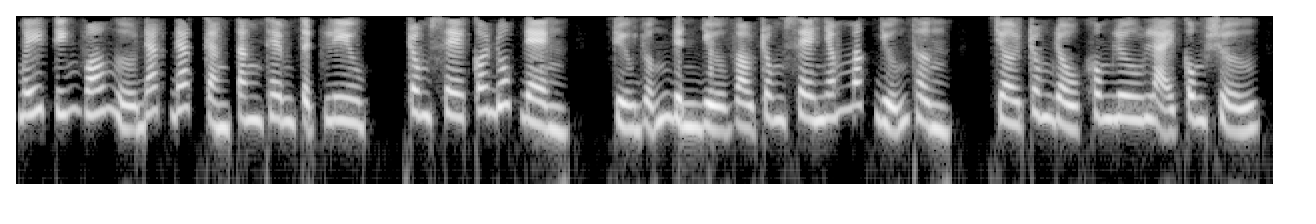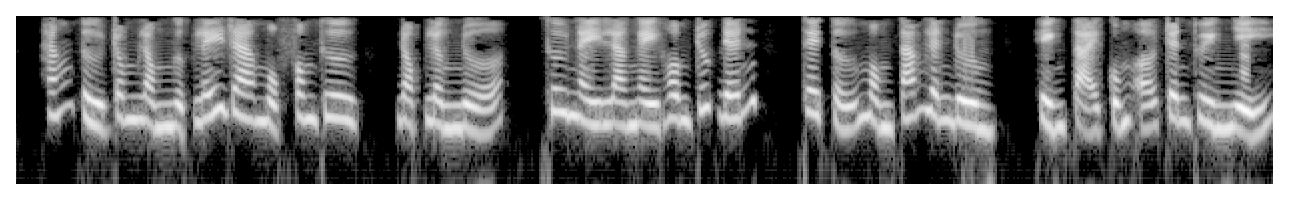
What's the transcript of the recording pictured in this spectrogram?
mấy tiếng vó ngựa đát đát càng tăng thêm tịch liêu, trong xe có đốt đèn Triệu Duẩn Đình dựa vào trong xe nhắm mắt dưỡng thần, chờ trong đầu không lưu lại công sự, hắn từ trong lòng ngực lấy ra một phong thư, đọc lần nữa, thư này là ngày hôm trước đến, thê tử mồng tám lên đường, hiện tại cũng ở trên thuyền nhỉ,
